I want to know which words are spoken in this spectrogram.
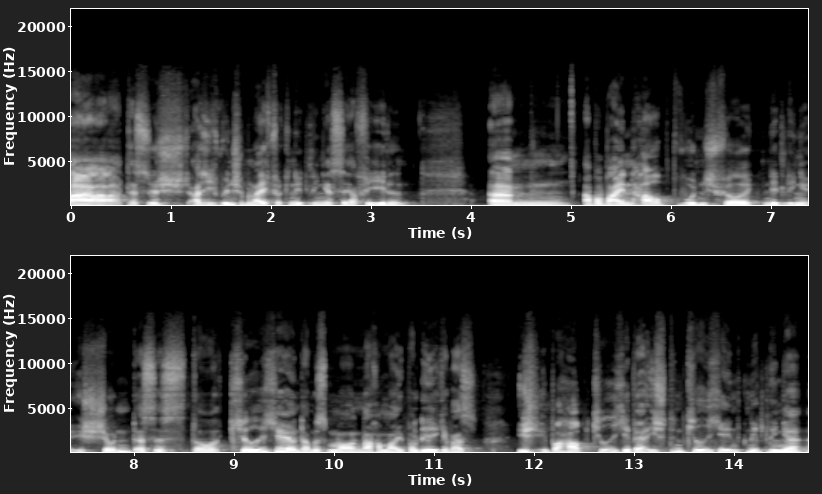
Ah, das ist, also ich wünsche mir eigentlich für Knittlinge sehr viel. Ähm, aber mein Hauptwunsch für Knittlinge ist schon, dass es der Kirche, und da muss man nachher mal überlegen, was ist überhaupt Kirche, wer ist denn Kirche in Knittlinge,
